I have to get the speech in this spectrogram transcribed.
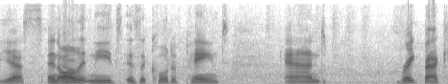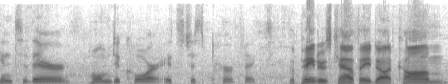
Yes, and all it needs is a coat of paint and right back into their home decor. It's just perfect. ThePaintersCafe.com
